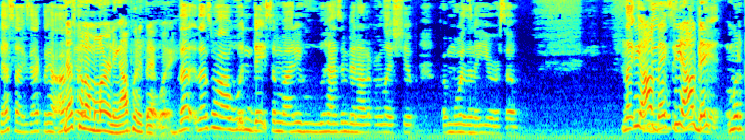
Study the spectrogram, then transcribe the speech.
That's exactly how I that's because I'm learning. I'll put it that way. That, that's why I wouldn't date somebody who hasn't been out of a relationship for more than a year or so. Like, See, I'll date. See, I'll date. What?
